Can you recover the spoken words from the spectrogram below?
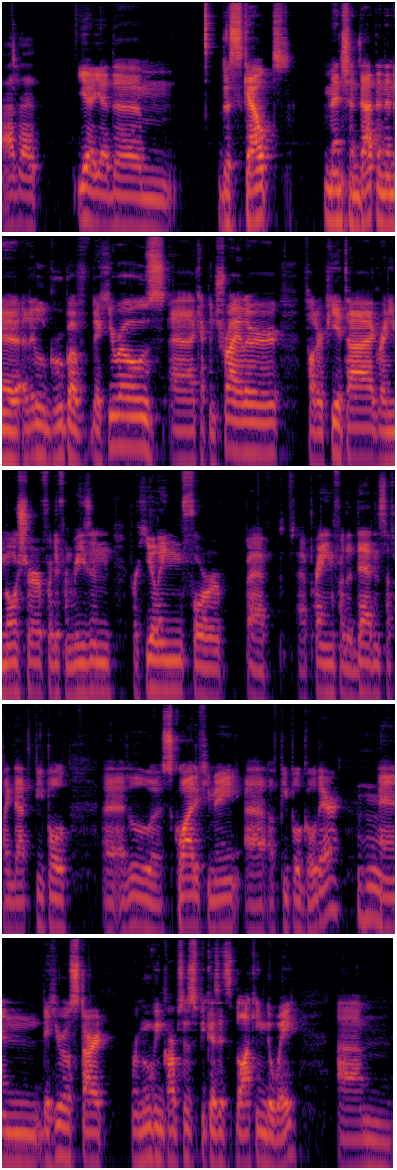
Uh, the Yeah, yeah. The um, the scout mentioned that, and then a, a little group of the heroes, uh, Captain Schreiler, Father Pieta, Granny Mosher, for different reason, for healing, for uh, uh, praying for the dead and stuff like that. People, uh, a little uh, squad, if you may, uh, of people go there, Mhm. and the heroes start removing corpses because it's blocking the way. Um,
